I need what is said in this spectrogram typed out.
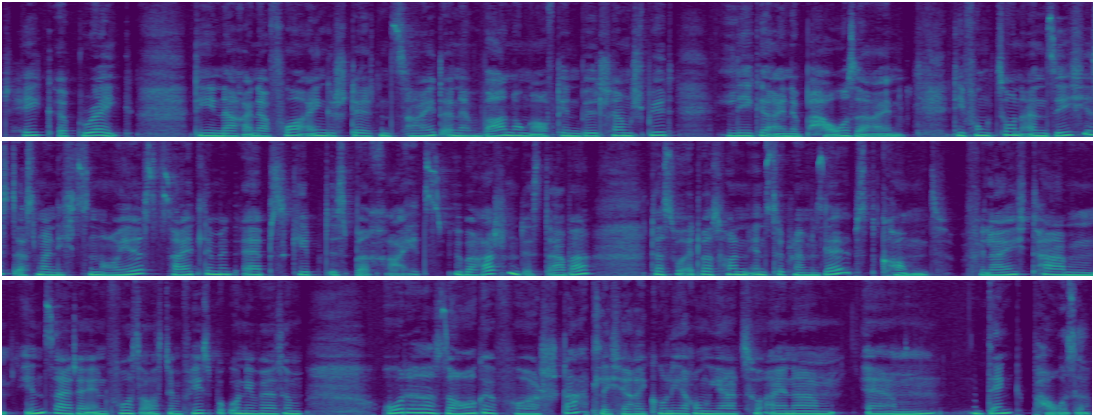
Take a Break, die nach einer voreingestellten Zeit eine Warnung auf den Bildschirm spielt, lege eine Pause ein. Die Funktion an sich ist erstmal nichts Neues. Zeitlimit-Apps gibt es bereits. Überraschend ist aber, dass so etwas von Instagram selbst kommt. Vielleicht haben Insider-Infos aus dem Facebook-Universum oder Sorge vor staatlicher Regulierung ja zu einer ähm, Denkpause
